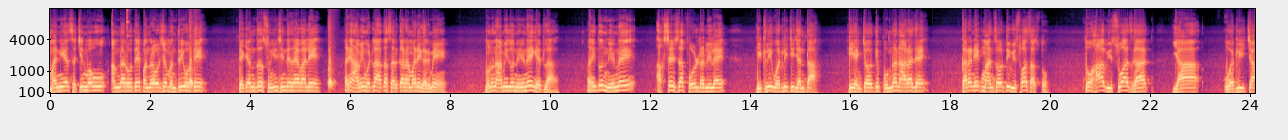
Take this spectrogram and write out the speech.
माननीय सचिन भाऊ आमदार होते पंधरा वर्ष मंत्री होते. त्याच्यानंतर सुनील शिंदे साहेब आले. आणि आम्ही म्हटलं आता सरकार हमारे घर में म्हणून आम्ही जो निर्णय घेतला आणि तो निर्णय अक्षरशः फोल ठरलेला आहे. इथली वरलीची जनता ही यांच्यावरती पूर्ण नाराज आहे. कारण एक माणसावरती विश्वास असतो. तो हा विश्वासघात या वरलीच्या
